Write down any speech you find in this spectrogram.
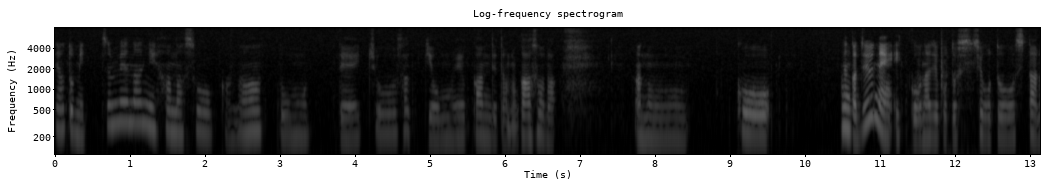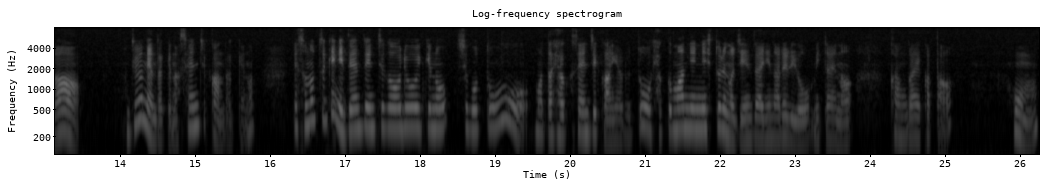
であと3つ目何話そうかなと思って一応さっき思い浮かんでたのがそうだ。あのー、こうなんか10年1個同じこと仕事をしたら10年だっけな1000時間だっけな。でその次に全然違う領域の仕事をまた100,000時間やると100万人に1人の人材になれるよみたいな考え方？本？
